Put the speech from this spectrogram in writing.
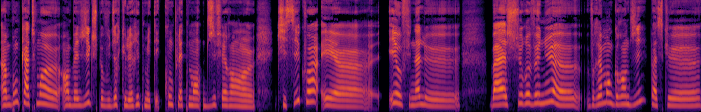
un bon quatre mois euh, en Belgique. Je peux vous dire que le rythme était complètement différent qu'ici, quoi. Et et au final bah, je suis revenue euh, vraiment grandie parce que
